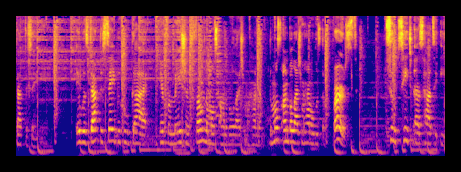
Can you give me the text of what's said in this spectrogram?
Dr. Sebi. It was Dr. Sebi who got information from the most honorable Elijah Muhammad. The most honorable Elijah Muhammad was the first to teach us how to eat.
